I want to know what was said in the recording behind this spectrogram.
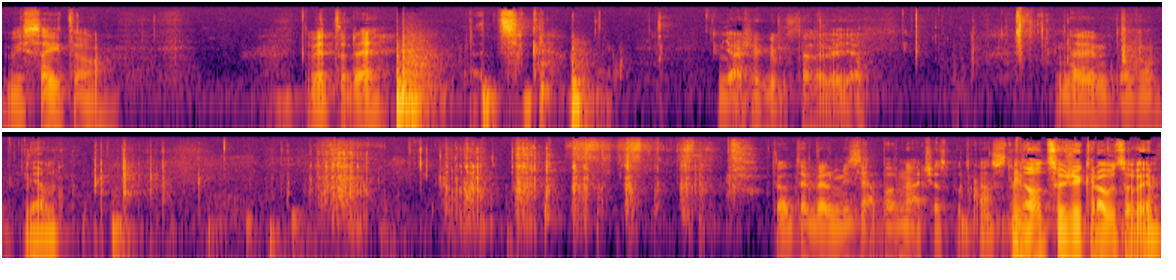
Vysaj to. Tobě to jde. Sakra. Já že kdybys to nevěděl. Nevím to, no. Jo. To je velmi zábavná část podcastu. No, cože Krauzovi?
